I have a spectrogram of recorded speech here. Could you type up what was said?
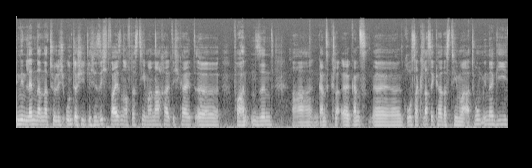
in den Ländern natürlich unterschiedliche Sichtweisen auf das Thema Nachhaltigkeit äh, vorhanden sind. Äh, ganz äh, ganz äh, großer Klassiker, das Thema Atomenergie.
